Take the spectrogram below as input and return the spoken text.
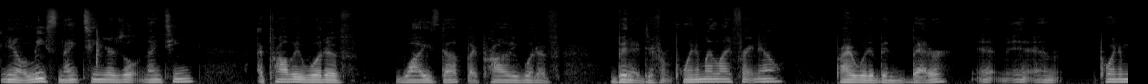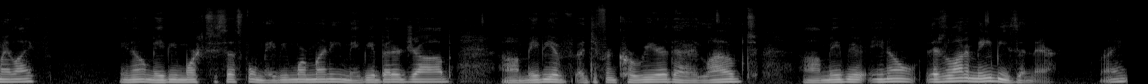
you know, at least 19 years old, 19, I probably would have wised up. I probably would have been at a different point in my life right now. Probably would have been better at, a point in my life. You know, maybe more successful, maybe more money, maybe a better job, uh, maybe a, a, different career that I loved. Uh, maybe you know, there's a lot of maybes in there, right?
